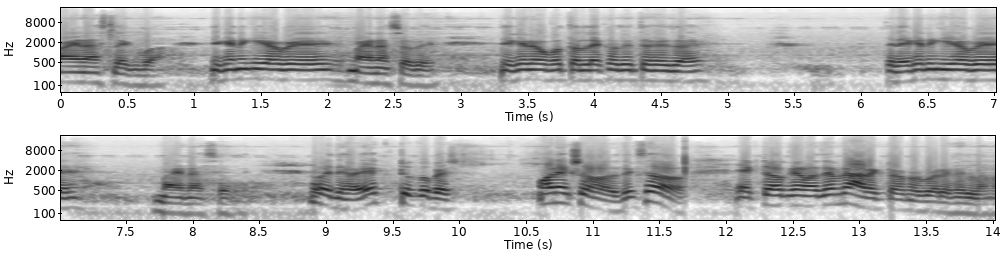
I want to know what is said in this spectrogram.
মাইনাস লিখবা। এখানে কি হবে? মাইনাস হবে। এখানে অবতল লেখা দিতে হয়ে যায়। তাহলে এখানে কি হবে? মাইনাস হবে। ওই দেখো একটুকু বেশ অনেক সহজ, দেখছ? একটা অঙ্কের মাঝে আমরা আরেকটা অঙ্ক করে ফেললাম।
